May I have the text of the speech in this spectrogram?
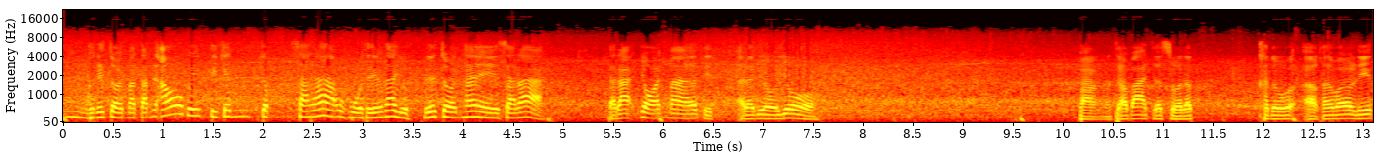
อืมเฮนเดอร์โจนมาตามเอ้าไปติดกันกับซาร่าโอ้โหแต่ยังได้อยู่เฮนเดอร์โจนให้ซาร่าซาร่าย้อนมาติดอาราบิโอโยฝั่งเจ้าบ้านจะสวนแล้วคาโดเอ่อคาร์วาลิส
